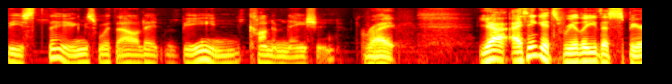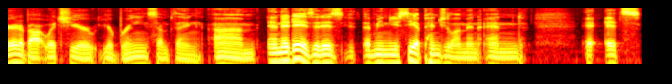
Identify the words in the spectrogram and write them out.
these things without it being condemnation? Right. Yeah, I think it's really the spirit about which you're you're bringing something, um, and it is. It is. I mean, you see a pendulum, and and it's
